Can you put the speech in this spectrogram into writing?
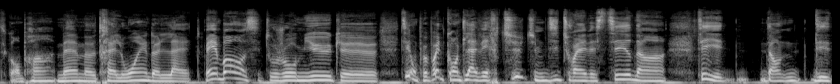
tu comprends, même euh, très loin de l'être. Mais bon, c'est toujours mieux que tu sais, on peut pas être contre la vertu. Tu me dis tu vas investir dans tu dans des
